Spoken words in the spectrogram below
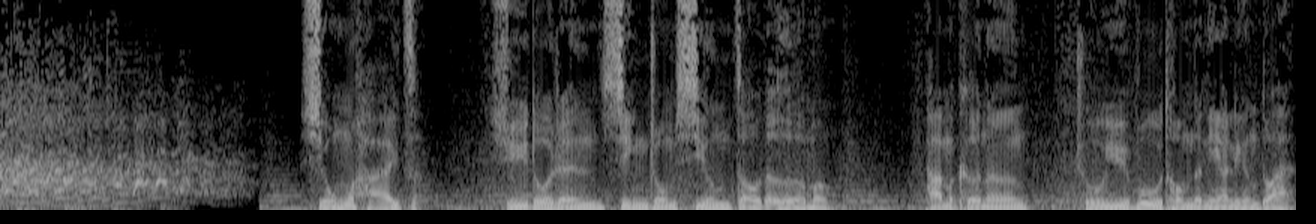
熊孩子。许多人心中行走的噩梦，他们可能处于不同的年龄段，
